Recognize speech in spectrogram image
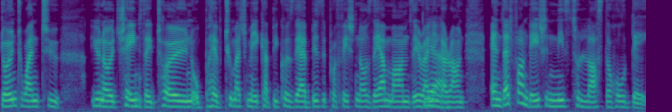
don't want to you know change their tone or have too much makeup because they are busy professionals they are moms they're running Yeah. around and that foundation needs to last the whole day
